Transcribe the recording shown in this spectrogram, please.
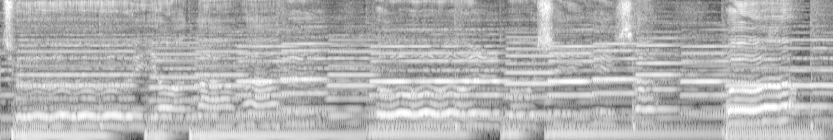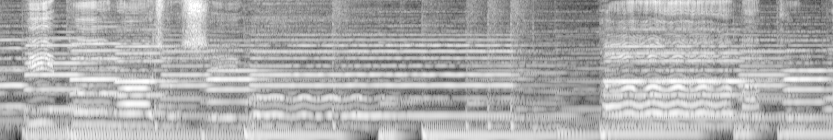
주여 나를 돌보시사 보이 품어주시고 험한 풍파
